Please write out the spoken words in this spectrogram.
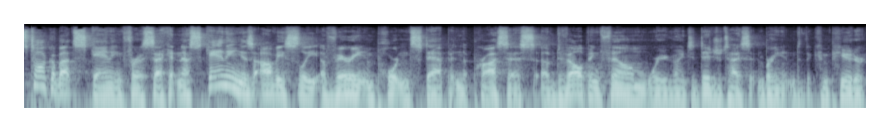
Let's talk about scanning for a second. Now, scanning is obviously a very important step in the process of developing film where you're going to digitize it and bring it into the computer.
